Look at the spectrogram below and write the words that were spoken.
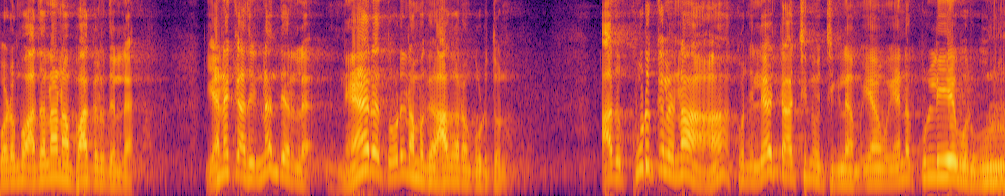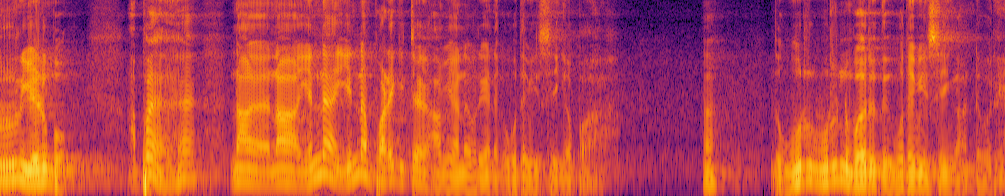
குழம்போ அதெல்லாம் நான் பார்க்குறது இல்லை எனக்கு அது என்னன்னு தெரில நேரத்தோடு நமக்கு ஆகாரம் கொடுத்துடணும். அது கொடுக்கலன்னா கொஞ்சம் லேட் ஆச்சுன்னு வச்சுக்கலாம். என் எனக்குள்ளேயே ஒரு உருன்னு எழும்பும். அப்போ நான் நான் என்ன என்ன பழகிட்டேன்? ஆவியானவர் எனக்கு உதவி செய்யுங்கப்பா ஆ? இந்த உரு உருன்னு வருது. உதவி செய்யுங்க ஆண்டவரே.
